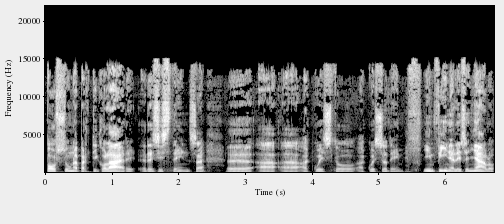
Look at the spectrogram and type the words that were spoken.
posto una particolare resistenza eh, a, a, a, questo, a, questo, tema. Infine le segnalo,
